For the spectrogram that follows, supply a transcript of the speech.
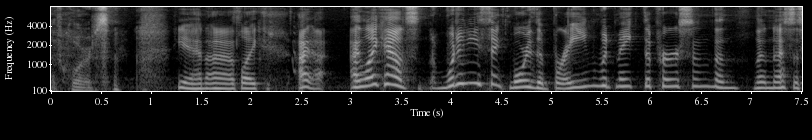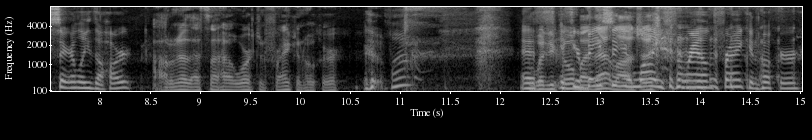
Of course. Yeah, and uh, like I I like how it's. Wouldn't you think more the brain would make the person than than necessarily the heart? I don't know. That's not how it worked in Frankenhooker. well, if, you if you're by that basing your life around Frankenhooker,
